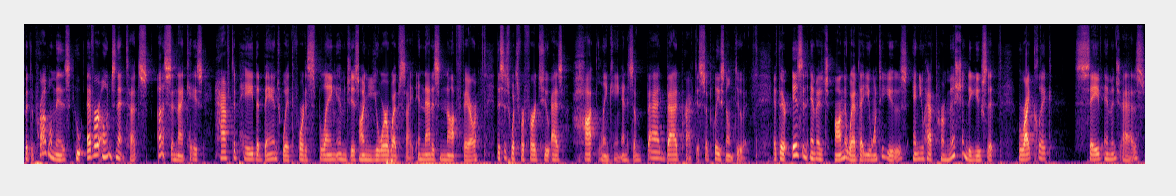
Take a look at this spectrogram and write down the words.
But the problem is whoever owns NetTuts, us in that case, have to pay the bandwidth for displaying images on your website, and that is not fair. This is what's referred to as hot linking, and it's a bad, bad practice, so please don't do it. If there is an image on the web that you want to use and you have permission to use it, right click, save image as.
